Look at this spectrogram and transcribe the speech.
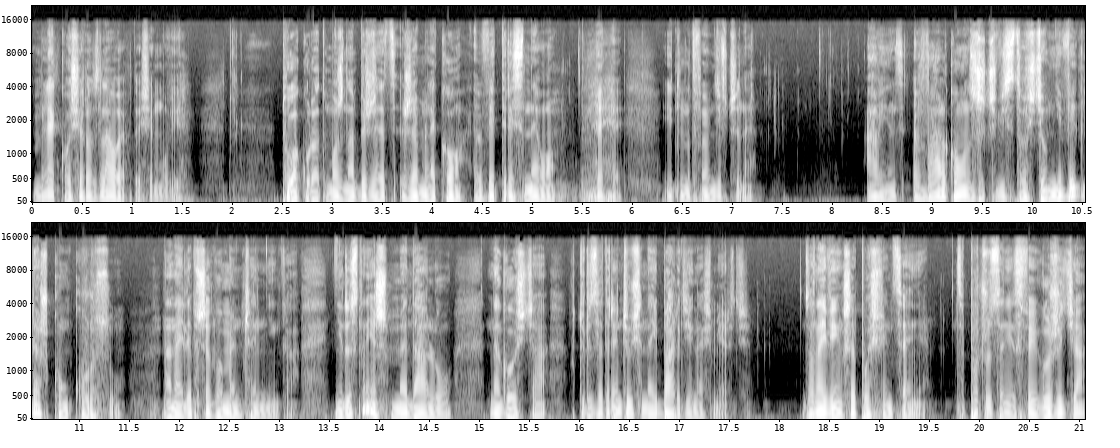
Mleko się rozlało, jak to się mówi. Tu akurat można by rzec, że mleko wytrysnęło. I to na twoją dziewczynę. A więc walką z rzeczywistością nie wygrasz konkursu na najlepszego męczennika. Nie dostaniesz medalu na gościa, który zadręczył się najbardziej na śmierć. Za największe poświęcenie, za porzucenie swojego życia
